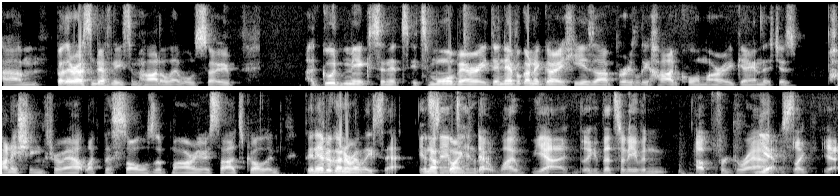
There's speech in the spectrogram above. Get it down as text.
um, but there are some definitely some harder levels. So a good mix, and it's it's more varied. They're never going to go. Here's our brutally hardcore Mario game that's just punishing throughout, like the souls of Mario side scrolling. They're never going to release that. They're it's not Nintendo. going for that. Why? Yeah, like that's not even up for grabs. Yeah. Like yeah.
